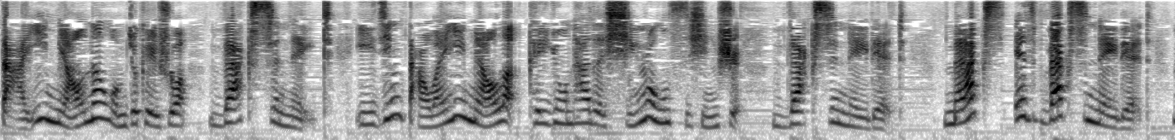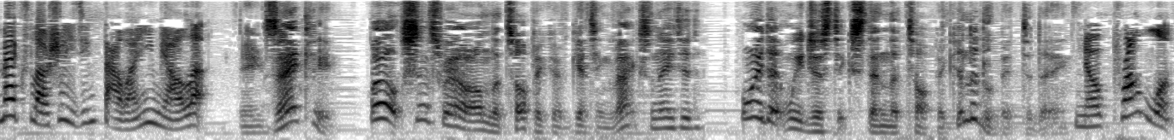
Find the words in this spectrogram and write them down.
打疫苗呢，我们就可以说 vaccinate，已经打完疫苗了，可以用它的形容词形式 vaccinated。Max is vaccinated. Max 老师已经打完疫苗了。Exactly. Well, since we are on the topic of getting vaccinated, why don't we just extend the topic a little bit today? No problem.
